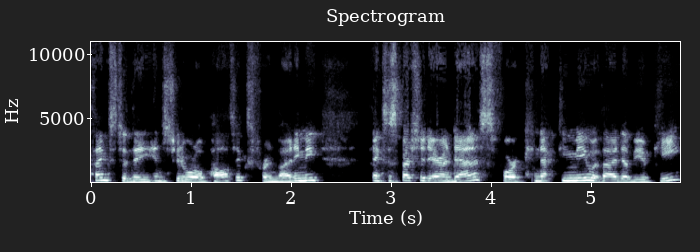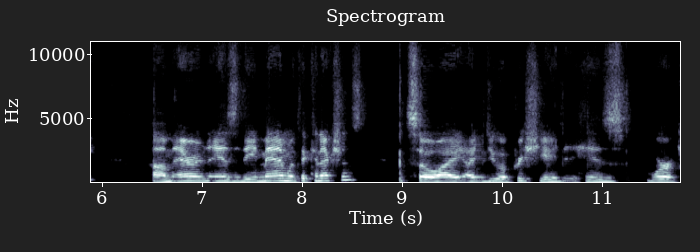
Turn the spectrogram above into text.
thanks to the Institute of World Politics for inviting me. Thanks especially to Aaron Dennis for connecting me with IWP. Um, Aaron is the man with the connections, so I, I do appreciate his work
